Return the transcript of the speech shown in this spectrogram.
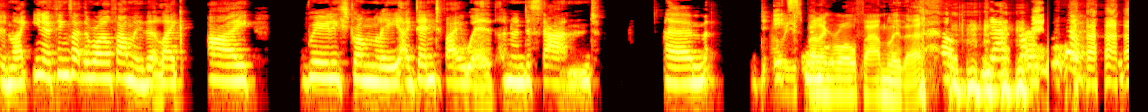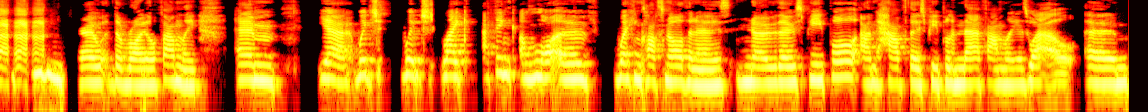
and like you know things like the royal family that like I really strongly identify with and understand. Um, How are you spelling royal family there? Oh, yeah, the royal family. Um, yeah, which which like I think a lot of working class Northerners know those people and have those people in their family as well. Um,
